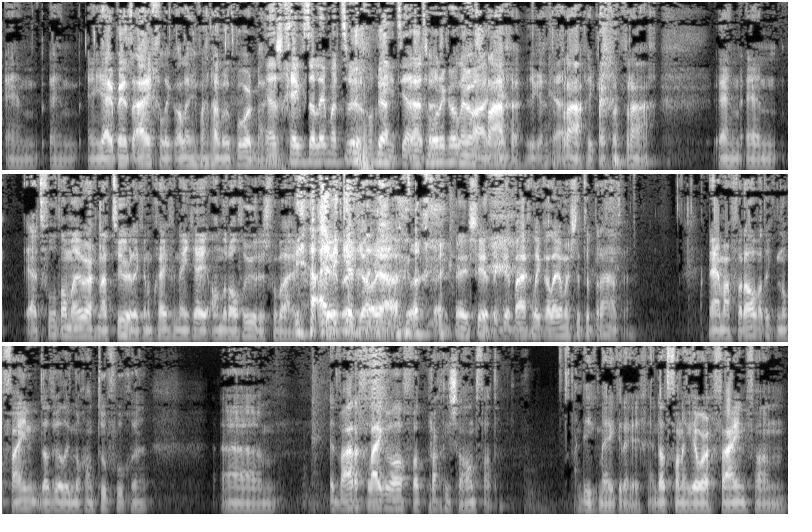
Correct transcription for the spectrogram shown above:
en, en, en jij bent eigenlijk alleen maar aan het woord bij. Ja, ze geven het alleen maar terug, of niet? Ja, dat hoor ik ook alleen maar vaak. vragen. Je krijgt een Ja. vraag, je krijgt een vraag. En, en ja, het voelt allemaal heel erg natuurlijk. En op een gegeven moment denk je, hey, anderhalf uur is voorbij. Ja, shit, ik heb- wel, ja. ja. Hey, shit, ik heb eigenlijk alleen maar zitten praten. Nee, maar vooral wat ik nog fijn, dat wilde ik nog aan toevoegen. Ehm, het waren gelijk wel wat praktische handvatten die ik meekreeg. En dat vond ik heel erg fijn van...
